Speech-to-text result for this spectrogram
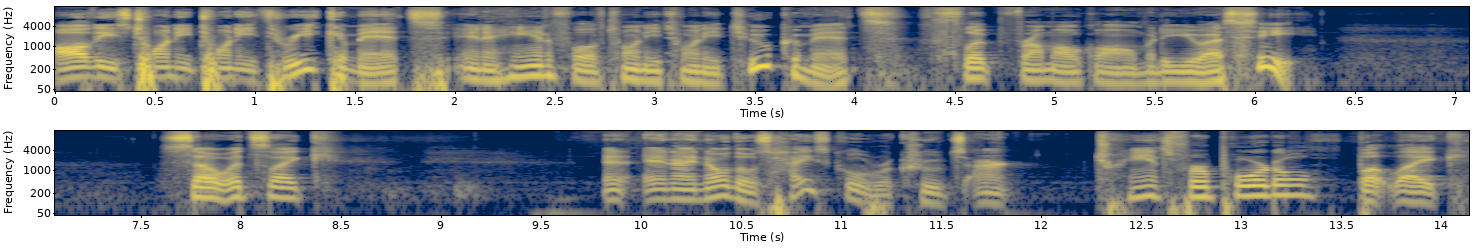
all these 2023 commits and a handful of 2022 commits flip from Oklahoma to USC. So it's like, and, and I know those high school recruits aren't transfer portal, but like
